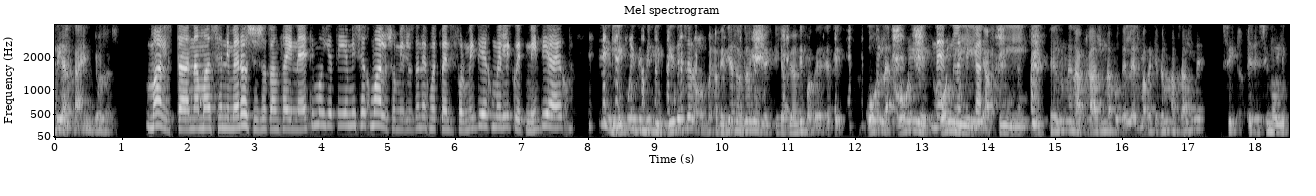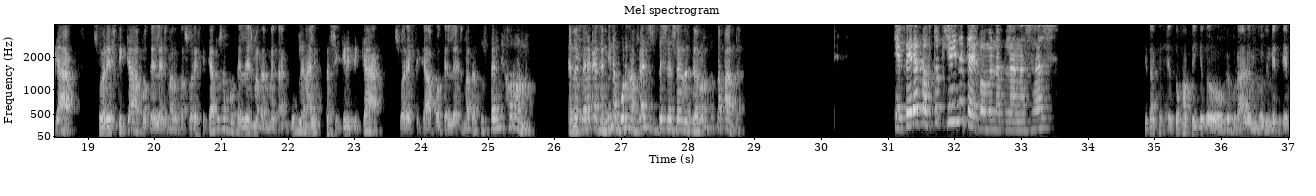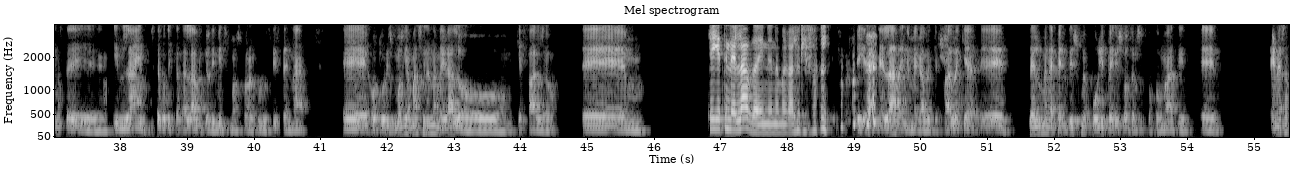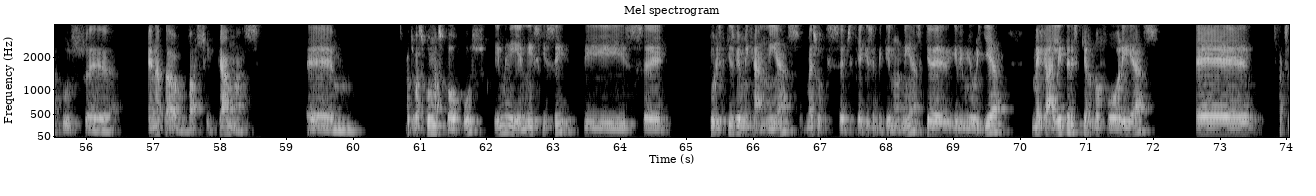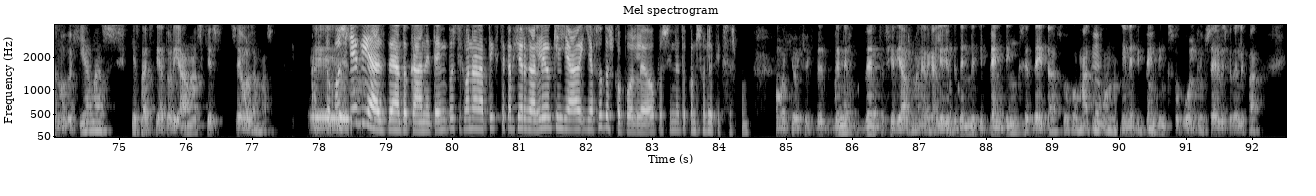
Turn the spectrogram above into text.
Real time κιόλας. Μάλιστα, να μας ενημερώσεις όταν θα είναι έτοιμο, γιατί εμείς έχουμε άλλους ομίλους. Δεν έχουμε 24 Media, έχουμε Liquid Media. Έχουμε... Τι, Liquid, DPG, δεν ξέρω. Παιδιά, σας λέω για, για οποιονδήποτε. Έτσι. Όλα, όλοι ναι, όλοι αυτοί οι οίκοι θέλουν να βγάζουν αποτελέσματα και θέλουν να βγάζουν ε, συνολικά σορευτικά αποτελέσματα. Τα σορευτικά τους αποτελέσματα με τα Google Analytics, τα συγκριτικά σορευτικά αποτελέσματα, τους παίρνει χρόνο. Εδώ πέρα κάθε μήνα μπορείς να βγάζεις μέσα σε ένα δευτερόλεπτο τα πάντα. Και πέρα από αυτό, ποια είναι τα επόμενα πλάνα σας; Κοιτάξτε, ε, το είχα πει και το Φεβρουάριο με τον Δημήτρη και είμαστε in line. Πιστεύω ότι έχει καταλάβει και ο Δημήτρης μας παρακολουθεί στενά. Ε, ο τουρισμός για μας είναι ένα μεγάλο κεφάλαιο. Ε, και για την Ελλάδα είναι ένα μεγάλο κεφάλαιο. Και για την Ελλάδα είναι μεγάλο κεφάλαιο και ε, θέλουμε να επενδύσουμε πολύ περισσότερο σε αυτό το κομμάτι. Ε, ένας από τους, ε, ένα από τα βασικά μας ε, από τους βασικούς μας στόχους είναι η ενίσχυση της ε, τουριστικής βιομηχανίας μέσω της ε, ψηφιακής επικοινωνίας και η δημιουργία μεγαλύτερης κερδοφορίας ε, στα ξενοδοχεία μας και στα εστιατόριά μας και σε όλα μας. Αυτό ε, πώς σχεδιάζετε να το κάνετε, μήπως τυχόν να αναπτύξετε κάποιο εργαλείο και για, για αυτό το σκοπό, λέω, όπως είναι το Consolitics, ας πούμε. Όχι, όχι, όχι. Δεν, δεν, δεν θα σχεδιάζουμε ένα εργαλείο, γιατί δεν είναι depending σε data στο κομμάτι mm. μόνο. Είναι depending στο quality of service κτλ.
